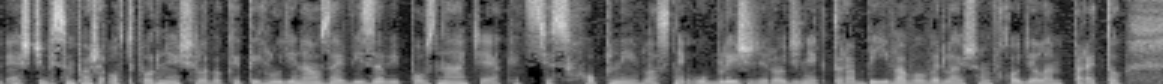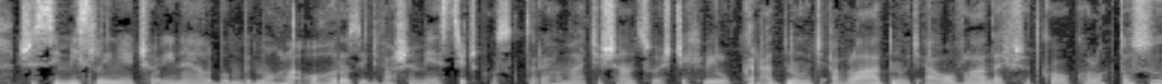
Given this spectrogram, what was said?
ešte by som povedal, odpornejšie, lebo keď tých ľudí naozaj výzavy poznáte a keď ste schopní vlastne ublížiť rodine, ktorá býva vo vedľajšom vchode len preto, že si myslí niečo iné alebo by mohla ohroziť vaše miestečko, z ktorého máte šancu ešte chvíľu kradnúť a vládnuť a ovládať všetko okolo. To sú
